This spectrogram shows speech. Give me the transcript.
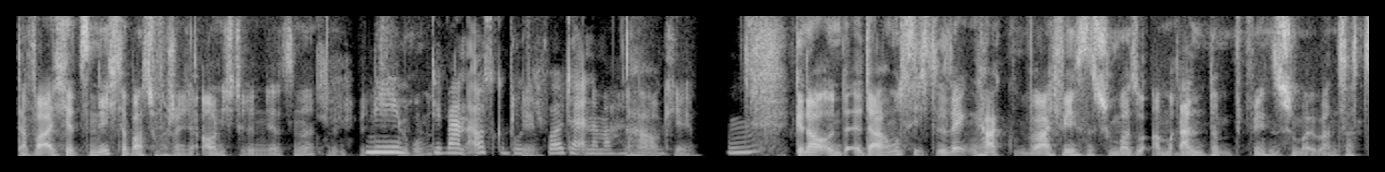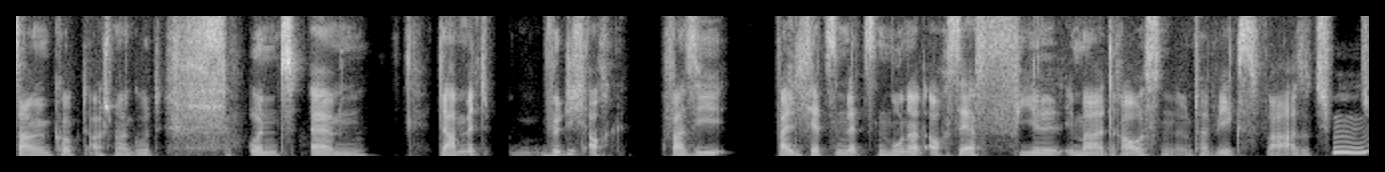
Da war ich jetzt nicht, da warst du wahrscheinlich auch nicht drin jetzt, ne? Mit, mit Nee, die waren ausgebucht. Okay. Ich wollte eine machen. Ah, okay. Mhm. Genau, und äh, darum musste ich denken, ha, war ich wenigstens schon mal so am Rand, wenigstens schon mal über den Zaun geguckt, auch schon mal gut. Und ähm, damit würde ich auch quasi, weil ich jetzt im letzten Monat auch sehr viel immer draußen unterwegs war, also Mhm.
